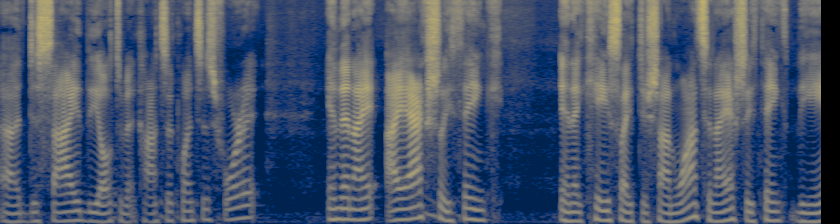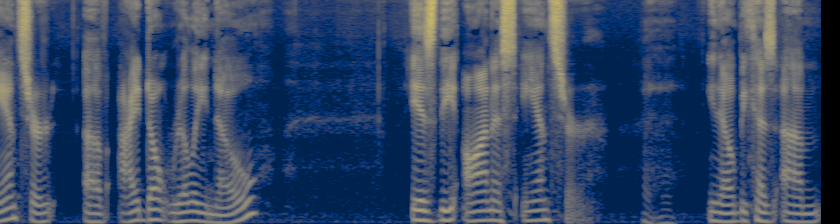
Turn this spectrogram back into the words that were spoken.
uh, decide the ultimate consequences for it. And then I, I actually think in a case like Deshaun Watson, I actually think the answer of I don't really know is the honest answer. You know, because um,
